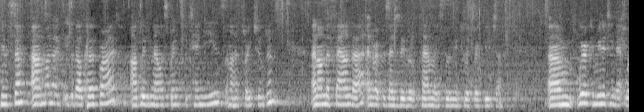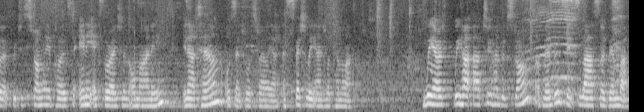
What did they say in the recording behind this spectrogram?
Minister, um, my Isabel Kirkbride. I've lived in Alice Springs for 10 years and I have three children. And I'm the founder and representative of Families for the Nuclear Free Future. Um, we're a community network which is strongly opposed to any exploration or mining in our town or Central Australia, especially Angela Pamela. We are, we are 200 strong of members since last November,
